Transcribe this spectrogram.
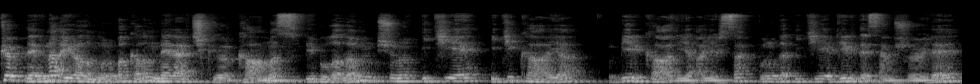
köklerine ayıralım bunu. Bakalım neler çıkıyor k'mız. Bir bulalım. Şunu 2'ye 2k'ya 1k diye ayırsak. Bunu da 2'ye 1 desem şöyle.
